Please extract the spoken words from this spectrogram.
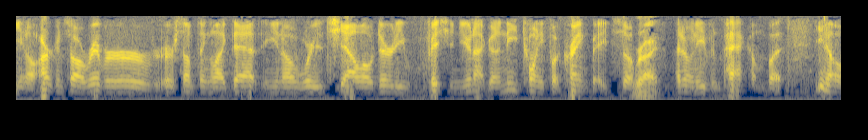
you know, Arkansas River or, or something like that, you know, where it's shallow, dirty fishing, you're not going to need 20 foot crankbaits. So Right. I don't even pack them. But, you know,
